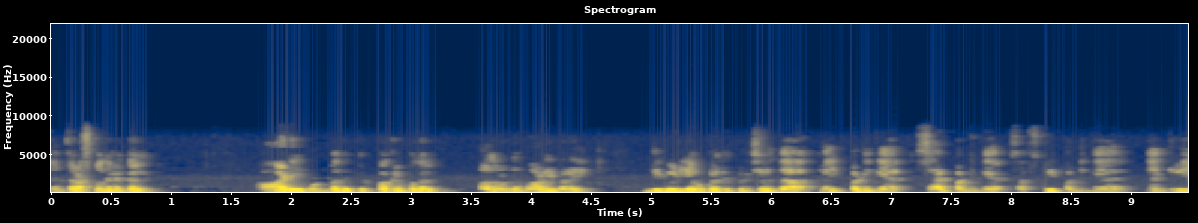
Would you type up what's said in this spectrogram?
சந்திராஸ்மதினங்கள். ஆடி ஒன்பது பிற்பகல் முதல் பதினொன்று மாலை வரை. இந்த வீடியோ உங்களுக்கு பிடிச்சிருந்தா லைக் பண்ணுங்கள் ஷேர் பண்ணுங்கள் சப்ஸ்கிரைப் பண்ணுங்கள் நன்றி.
